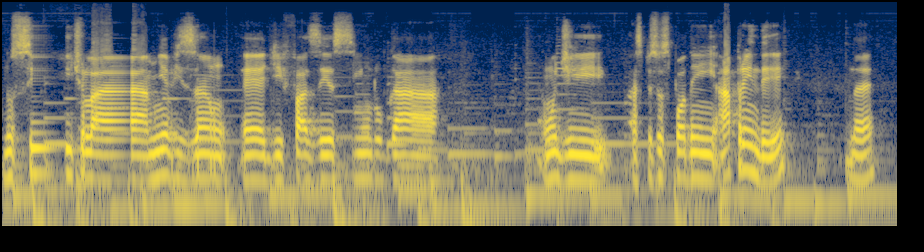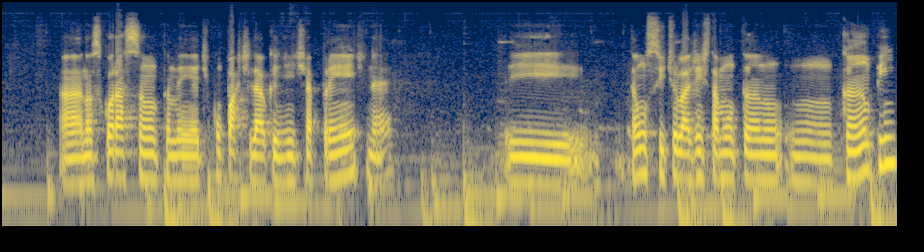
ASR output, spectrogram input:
no sítio lá, a minha visão é de fazer assim um lugar onde as pessoas podem aprender, né? A nosso coração também é de compartilhar o que a gente aprende, né? E então o sítio lá a gente está montando um camping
